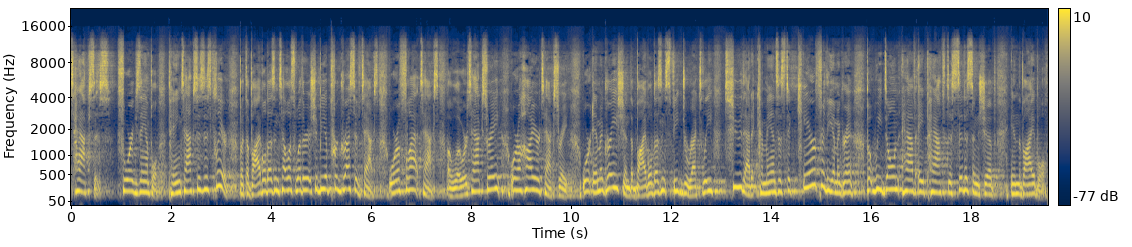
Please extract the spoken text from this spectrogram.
Taxes, for example, paying taxes is clear, but the Bible doesn't tell us whether it should be a progressive tax or a flat tax, a lower tax rate or a higher tax rate. Or immigration, the Bible doesn't speak directly to that. It commands us to care for the immigrant, but we don't have a path to citizenship in the Bible.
